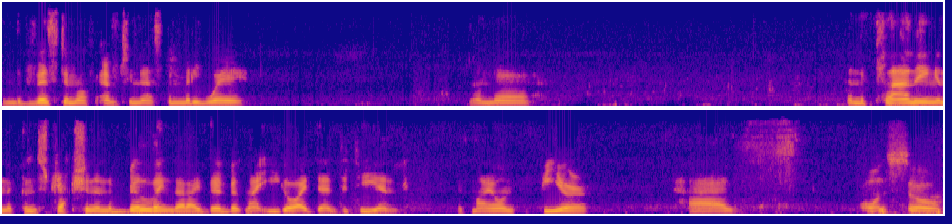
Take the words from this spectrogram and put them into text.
and the wisdom of emptiness, the middle way, and the and the planning and the construction and the building that I did with my ego identity and with my own fear has also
